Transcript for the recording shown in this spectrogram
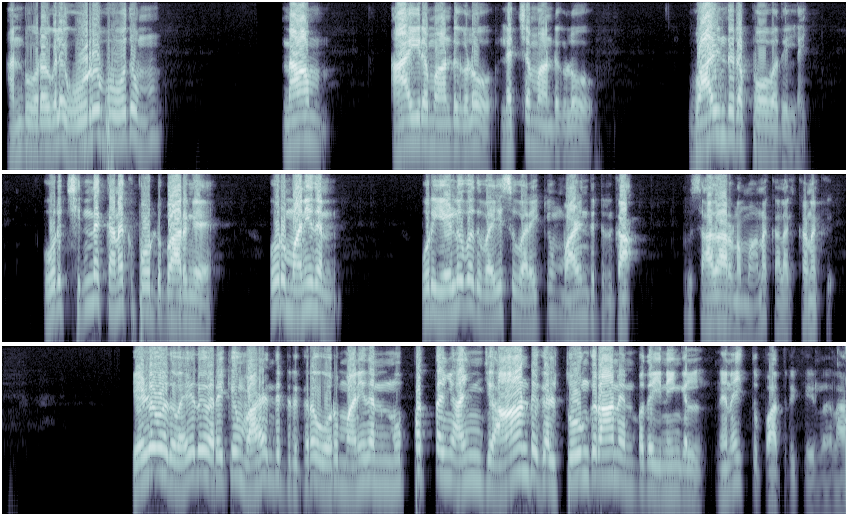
அன்பு உறவுகளை ஒருபோதும் நாம் ஆயிரம் ஆண்டுகளோ லட்சம் ஆண்டுகளோ வாழ்ந்துட போவதில்லை. ஒரு சின்ன கணக்கு போட்டு பாருங்க. ஒரு மனிதன் ஒரு எழுபது வயசு வரைக்கும் வாழ்ந்துட்டு இருக்கான். ஒரு சாதாரணமான கல கணக்கு. எழுபது வயது வரைக்கும் வாழ்ந்துட்டு இருக்கிற ஒரு மனிதன் முப்பத்தஞ்சு அஞ்சு ஆண்டுகள் தூங்குறான் என்பதை நீங்கள் நினைத்து பார்த்திருக்கீர்களா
